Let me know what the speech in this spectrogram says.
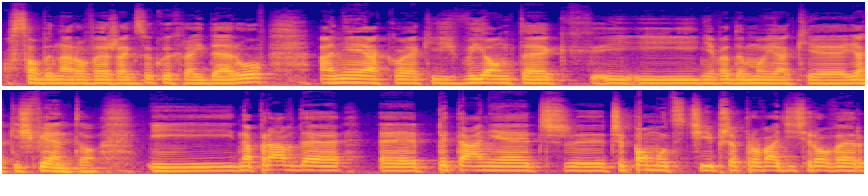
osoby na rowerze jak zwykłych riderów, a nie jako jakiś wyjątek i, i nie wiadomo jakie, jakie święto. I naprawdę e, pytanie, czy, czy pomóc ci przeprowadzić rower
